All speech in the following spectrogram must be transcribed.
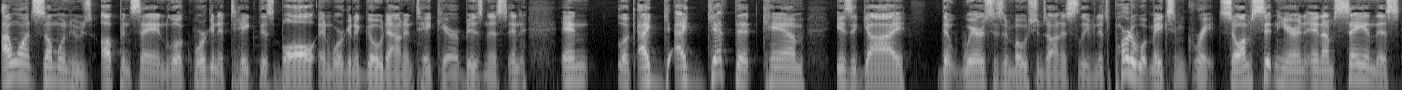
I want someone who's up and saying, "Look, we're going to take this ball and we're going to go down and take care of business." And and look, I I get that Cam is a guy that wears his emotions on his sleeve, and it's part of what makes him great. So I'm sitting here and, and I'm saying this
